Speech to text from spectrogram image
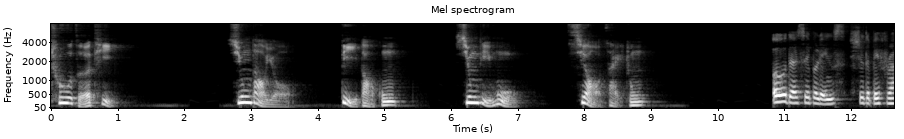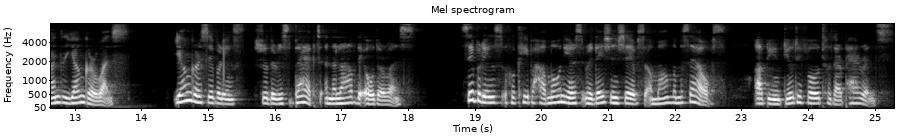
出则悌，兄道友，弟道恭，兄弟睦，孝在中。 Older siblings should befriend the younger ones. Younger siblings should respect and love the older ones. Siblings who keep harmonious relationships among themselves are being dutiful to their parents.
